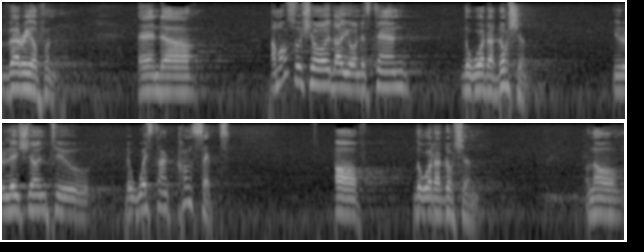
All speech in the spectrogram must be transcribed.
very often. And uh, I'm also sure that you understand the word adoption in relation to the Western concept of the word adoption. Now,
